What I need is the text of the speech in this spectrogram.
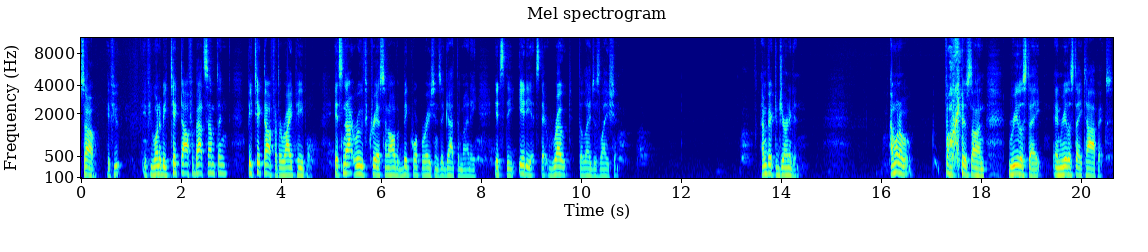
So if you, if you want to be ticked off about something, be ticked off with the right people. It's not Ruth Chris and all the big corporations that got the money. It's the idiots that wrote the legislation. I'm Victor Jernigan. I want to focus on real estate and real estate topics.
